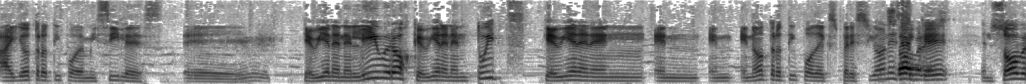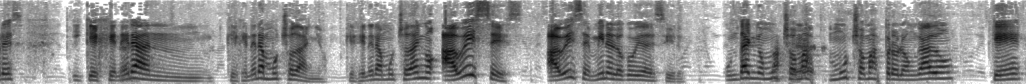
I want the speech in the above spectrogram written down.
hay otro tipo de misiles eh, que vienen en libros, que vienen en tweets, que vienen en, en, otro tipo de expresiones y que en sobres y que generan que generan mucho daño, que generan mucho daño. A veces, a veces, miren lo que voy a decir, un daño mucho más mucho más prolongado que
